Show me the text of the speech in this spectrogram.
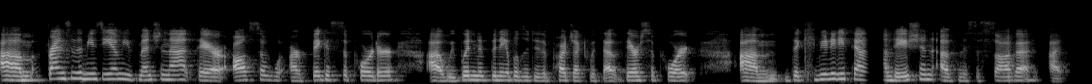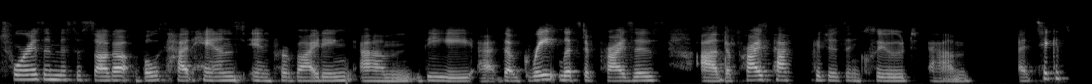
Um, Friends of the Museum, you've mentioned that. They're also our biggest supporter. Uh, we wouldn't have been able to do the project without their support. Um, the Community Foundation of Mississauga, uh, Tourism Mississauga, both had hands in providing um, the, uh, the great list of prizes. Uh, the prize packages include um, uh, tickets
